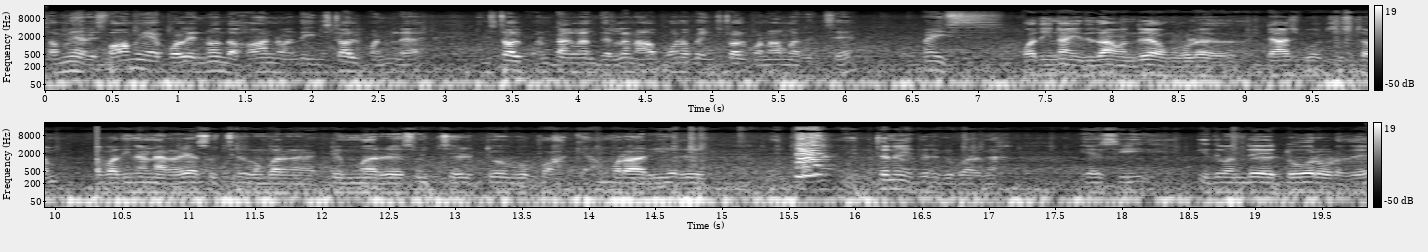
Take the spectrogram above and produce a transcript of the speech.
செம்மையாக இருக்குது சுவாமியை போல் இன்னும் அந்த ஹார்ன் வந்து இன்ஸ்டால் பண்ணல. இன்ஸ்டால் பண்ணிட்டாங்களான்னு தெரில நான் போனப்போ இன்ஸ்டால் பண்ணாமல் இருந்துச்சு. நைஸ் பார்த்தீங்கன்னா இதுதான் வந்து அவங்களோட டேஷ்போர்ட் சிஸ்டம் பார்த்தீங்கன்னா நிறையா சுவிட்ச் இருக்கும் பாருங்கள் டிம்மரு சுவிட்சு டியூபு பா கேமரா ரியரு இத்தனை இது இருக்குது பாருங்கள் ஏசி இது வந்து டோரோடது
